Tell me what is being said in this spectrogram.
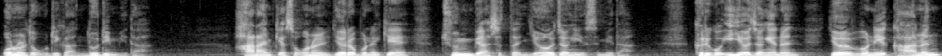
오늘도 우리가 누립니다. 하나님께서 오늘 여러분에게 준비하셨던 여정이 있습니다. 그리고 이 여정에는 여러분이 가는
